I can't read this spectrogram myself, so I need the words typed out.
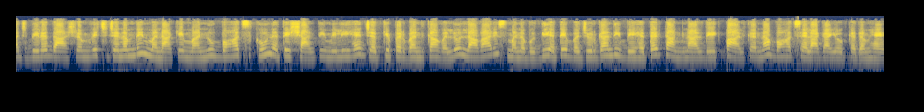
ਅੱਜ ਬਿਰਧ ਆਸ਼ਰਮ ਵਿੱਚ ਜਨਮ ਦਿਨ ਮਨਾ ਕੇ ਮਨ ਨੂੰ ਬਹੁਤ ਸਕੂਨ ਅਤੇ ਸ਼ਾਂਤੀ ਮਿਲੀ ਹੈ, ਜਦਕਿ ਪ੍ਰਬੰਧਕਾਂ ਵੱਲੋਂ ਲਾਵਾਰਿਸ ਮਨਬੁੱਧੀ ਅਤੇ ਬਜ਼ੁਰਗਾਂ ਦੀ ਬਿਹਤਰ ਢੰਗ ਨਾਲ ਦੇਖਭਾਲ ਕਰਨਾ ਬਹੁਤ ਸਲਾਘਾਯੋਗ ਕਦਮ ਹੈ।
